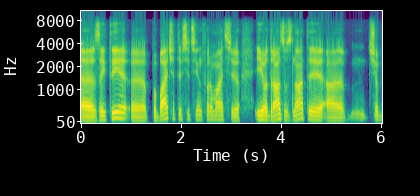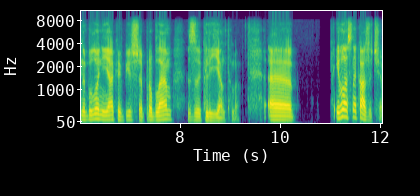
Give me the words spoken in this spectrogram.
е, зайти, е, побачити всю цю інформацію і одразу знати, щоб не було ніяких більше проблем з клієнтами. І, власне кажучи,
